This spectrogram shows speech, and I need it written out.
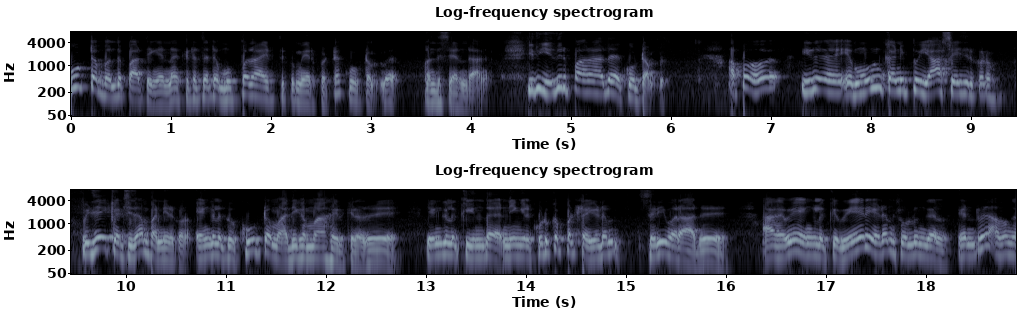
கூட்டம் வந்து பார்த்தீங்கன்னா கிட்டத்தட்ட முப்பதாயிரத்துக்கும் மேற்பட்ட கூட்டம் வந்து சேர்ந்தாங்க. இது எதிர்பாராத கூட்டம். அப்போது இது முன்கணிப்பு யார் செய்திருக்கணும்? விஜய் கட்சி தான் பண்ணியிருக்கணும். எங்களுக்கு கூட்டம் அதிகமாக இருக்கிறது. எங்களுக்கு இந்த நீங்கள் கொடுக்கப்பட்ட இடம் சரி வராது. ஆகவே எங்களுக்கு வேறு இடம் சொல்லுங்கள் என்று அவங்க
